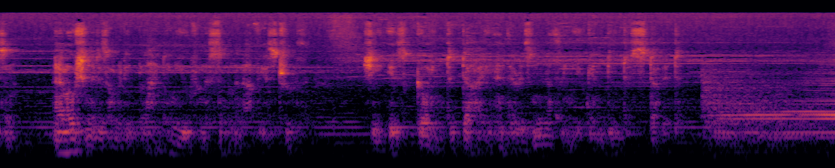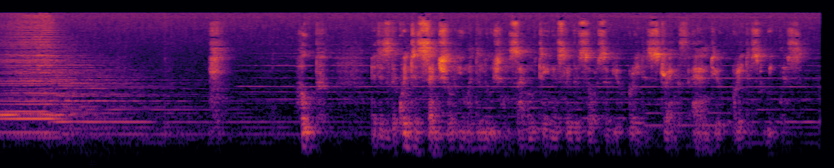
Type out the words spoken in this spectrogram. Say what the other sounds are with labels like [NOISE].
reason. An emotion that is already blinding you from the simple and obvious truth. She is going to die, and there is nothing you can do to stop it. [SIGHS] Hope. It is the quintessential human delusion, simultaneously the source of your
